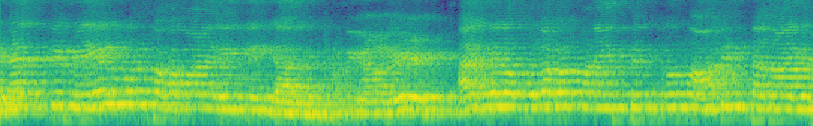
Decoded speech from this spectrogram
எனக்கு மேல் ஒரு பகவான் இருக்கின்றார்கள். அது யாரு? அகில உலகம் அனைத்திற்கும் ஆதித்தனாகிய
